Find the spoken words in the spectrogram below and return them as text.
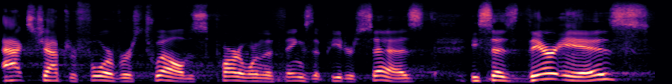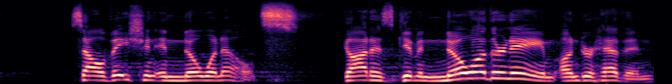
Acts chapter 4, verse 12, this is part of one of the things that Peter says. He says, There is salvation in no one else. God has given no other name under heaven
